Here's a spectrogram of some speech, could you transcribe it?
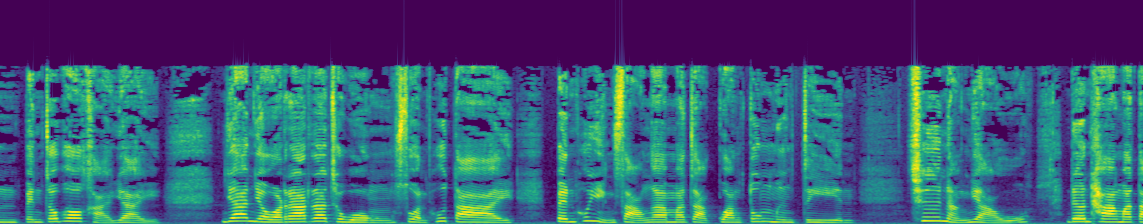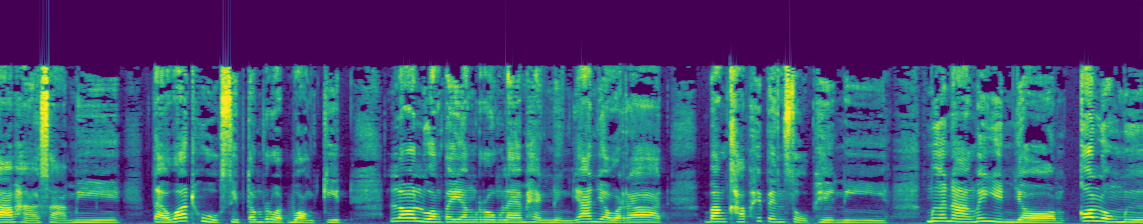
นเป็นเจ้าพ่อขาใหญ่ ย่านเยาวราชราชวงศ์ส่วนผู้ตาย เป็นผู้หญิงสาวงามมาจากกวางตุ้งเมืองจีน ชื่อหนังเหยา เดินทางมาตามหาสามี แต่ว่าถูกสิบตำรวจว่องกิจล่อลวงไปยังโรงแรมแห่งหนึ่งย่านเยาวราช บังคับให้เป็นโสเพณี เมื่อนางไม่ยินยอมก็ลงมือ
